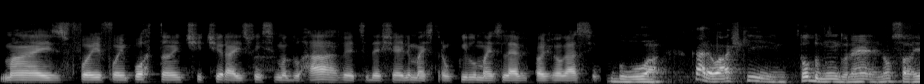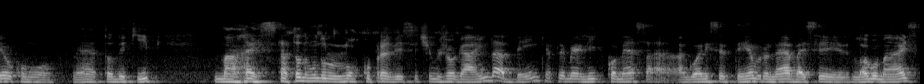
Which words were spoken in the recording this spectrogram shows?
mas foi, foi importante tirar isso em cima do Harvard, deixar ele mais tranquilo, mais leve para jogar assim. Boa. Cara, eu acho que todo mundo, né, não só eu, como né, toda a equipe, mas está todo mundo louco para ver esse time jogar. Ainda bem que a Premier League começa agora em setembro, né? Vai ser logo mais.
